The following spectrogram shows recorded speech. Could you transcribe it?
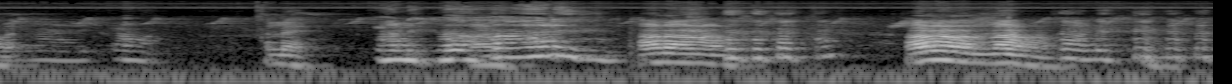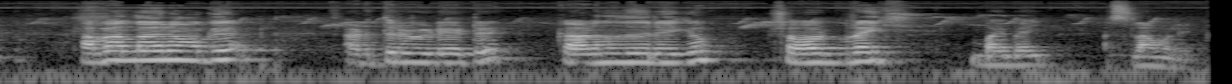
അതെ. അല്ലേ? ആണ്. ആണ്. ആണ്. ആണ് ആണ് ആണ്. ആണ് ആണ്. അപ്പോൾ എന്തായാലും നമുക്ക് അടുത്തൊരു വീഡിയോ ആയിട്ട് കാണുന്നതുവരേക്കും. ഷോർട്ട് ബ്രേക്ക് ബൈ ബൈ അസ്സാം വലൈക്കും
